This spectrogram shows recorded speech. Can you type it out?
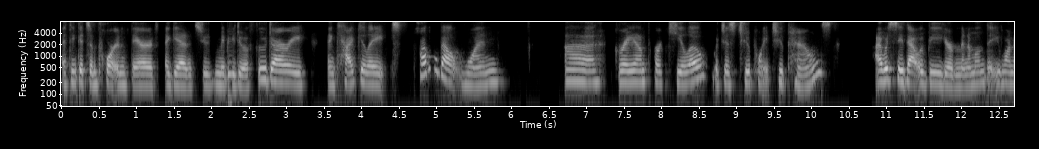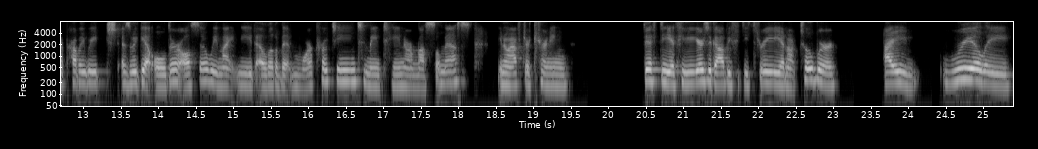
i think it's important there again to maybe do a food diary and calculate probably about one uh, gram per kilo, which is 2.2 pounds. I would say that would be your minimum that you want to probably reach. As we get older, also, we might need a little bit more protein to maintain our muscle mass. You know, after turning 50 a few years ago, I'll be 53 in October. I really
